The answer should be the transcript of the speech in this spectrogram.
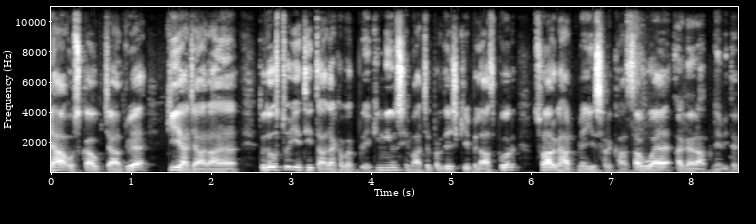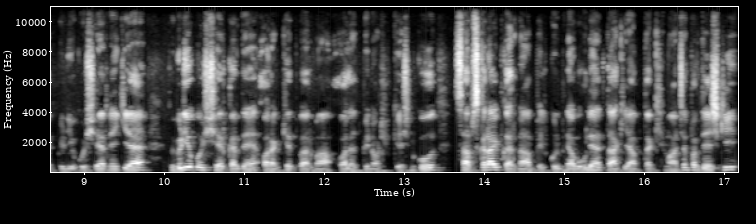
जहाँ उसका उपचार जो है किया जा रहा है। तो दोस्तों, ये थी ताज़ा खबर ब्रेकिंग न्यूज़ हिमाचल प्रदेश के बिलासपुर स्वारघाट में ये सड़क हादसा हुआ है। अगर आपने अभी तक वीडियो को शेयर नहीं किया है तो वीडियो को शेयर कर दें और Ankit Verma all H notification को सब्सक्राइब करना बिल्कुल भी ना भूलें, ताकि आप तक हिमाचल प्रदेश की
